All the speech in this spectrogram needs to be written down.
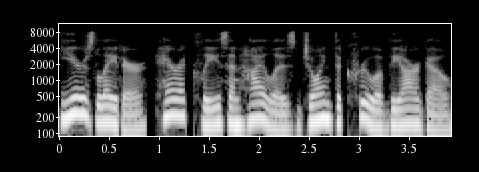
Years later, Heracles and Hylas joined the crew of the Argo.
